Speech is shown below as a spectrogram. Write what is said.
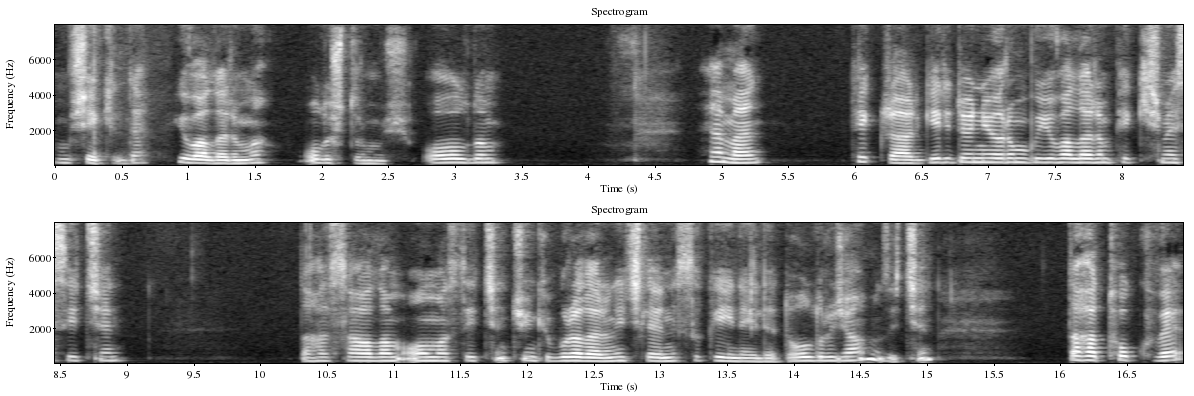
bu şekilde yuvalarımı oluşturmuş oldum Hemen tekrar geri dönüyorum bu yuvaların pekişmesi için. Daha sağlam olması için. Çünkü buraların içlerini sık iğne ile dolduracağımız için daha tok ve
